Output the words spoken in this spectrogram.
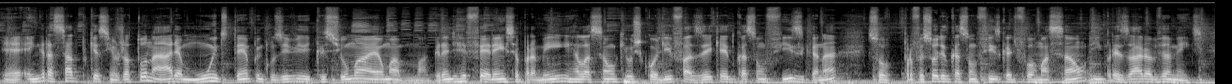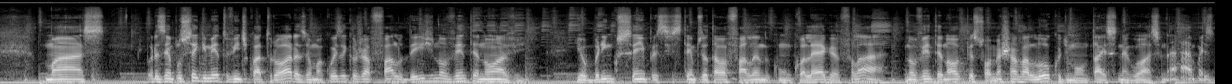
É, é, engraçado porque assim, eu já estou na área há muito tempo, inclusive Criciúma é uma, uma grande referência para mim em relação ao que eu escolhi fazer, que é a educação física, né? Sou professor de educação física de formação e empresário, obviamente. Mas, por exemplo, o segmento 24 horas é uma coisa que eu já falo desde 99. E eu brinco sempre, esses tempos eu estava falando com um colega, falar, ah, 99 o pessoal me achava louco de montar esse negócio, né? Ah, mas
